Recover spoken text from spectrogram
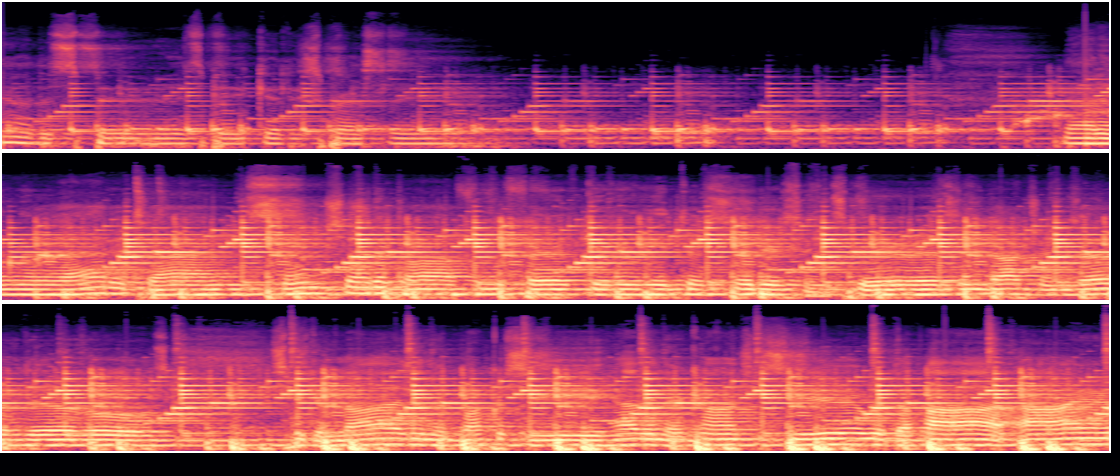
Now the Spirit speaketh expressly. That in the latter times some shall depart from the faith, giving heed to seducing spirits and doctrines of devils, speaking lies and hypocrisy, having their conscience seared with a hot iron,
